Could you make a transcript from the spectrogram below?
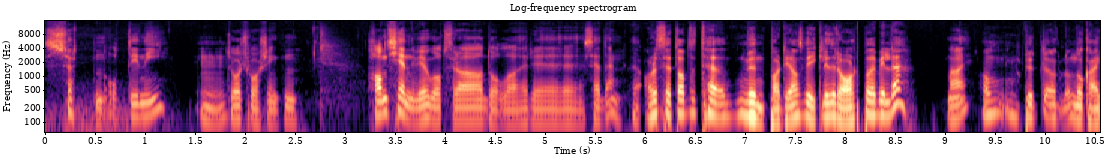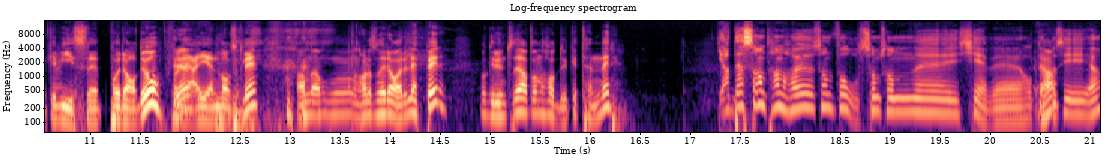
1789, Mm. George Washington. Han kjenner vi jo godt fra dollarseddelen. Ja, har du sett at munnpartiet hans virker litt rart på det bildet? Nei? Han, nå kan jeg ikke vise det på radio, for Prøv. det er igjen vanskelig. Han, han har sånne rare lepper. Og grunnen til det er at han hadde jo ikke tenner. Ja, det er sant! Han har jo sånn voldsom sånn uh, kjeve, holdt jeg Ja. på å si. Ja.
